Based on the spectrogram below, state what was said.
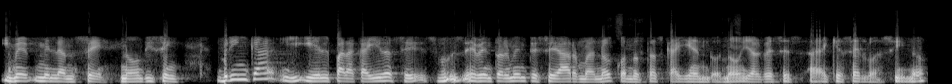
y me, me lancé, ¿no? Dicen, brinca y, el paracaídas se, eventualmente se arma, ¿no? Cuando estás cayendo, ¿no? Y a veces hay que hacerlo así, ¿no?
